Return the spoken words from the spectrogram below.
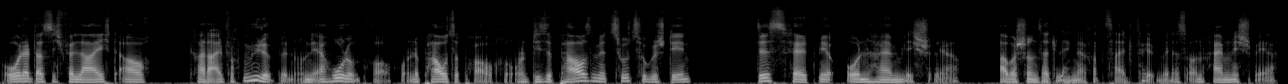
oder dass ich vielleicht auch gerade einfach müde bin und eine Erholung brauche und eine Pause brauche. Und diese Pausen mir zuzugestehen, das fällt mir unheimlich schwer. Aber schon seit längerer Zeit fällt mir das unheimlich schwer.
